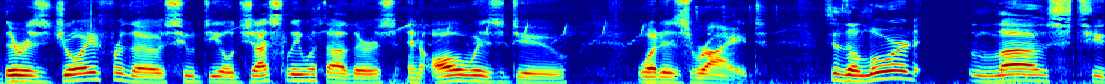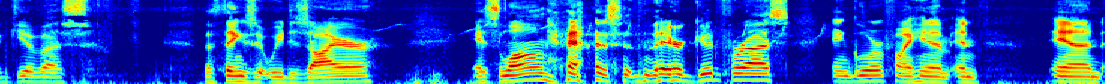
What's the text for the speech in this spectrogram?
There is joy for those who deal justly with others and always do what is right. So the Lord loves to give us the things that we desire as long as they're good for us and glorify him and and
